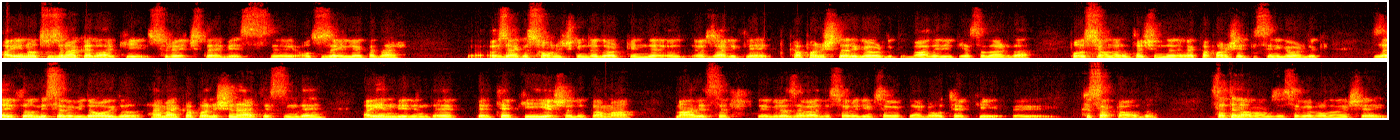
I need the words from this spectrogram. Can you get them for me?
ayın 30'una kadar ki süreçte biz e, 30 Eylül'e kadar özellikle son 3 günde 4 günde özellikle kapanışları gördük. Vadeli piyasalarda pozisyonların taşındığını ve kapanış etkisini gördük. Zayıflığın bir sebebi de oydu. Hemen kapanışın ertesinde ayın birinde de tepkiyi yaşadık ama maalesef de biraz evvel de söylediğim sebeplerle o tepki e, kısa kaldı. Satın almamıza sebep olan şey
